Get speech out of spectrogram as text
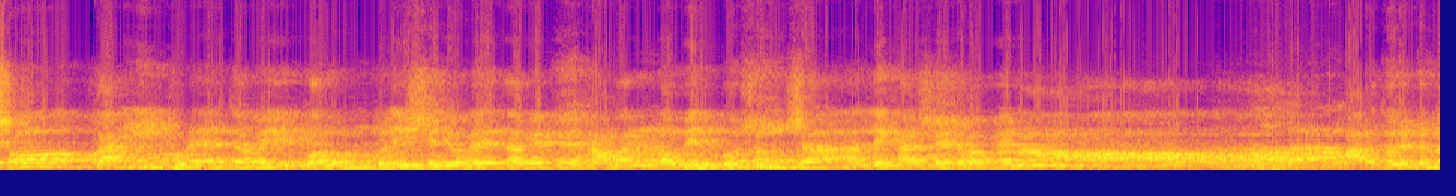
সব কালি পড়ে যাবে, কলমগুলি শেষ হয়ে যাবে। আমার নবীর প্রশংসা লেখা শেষ হবে না। আরও জোরে কেন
